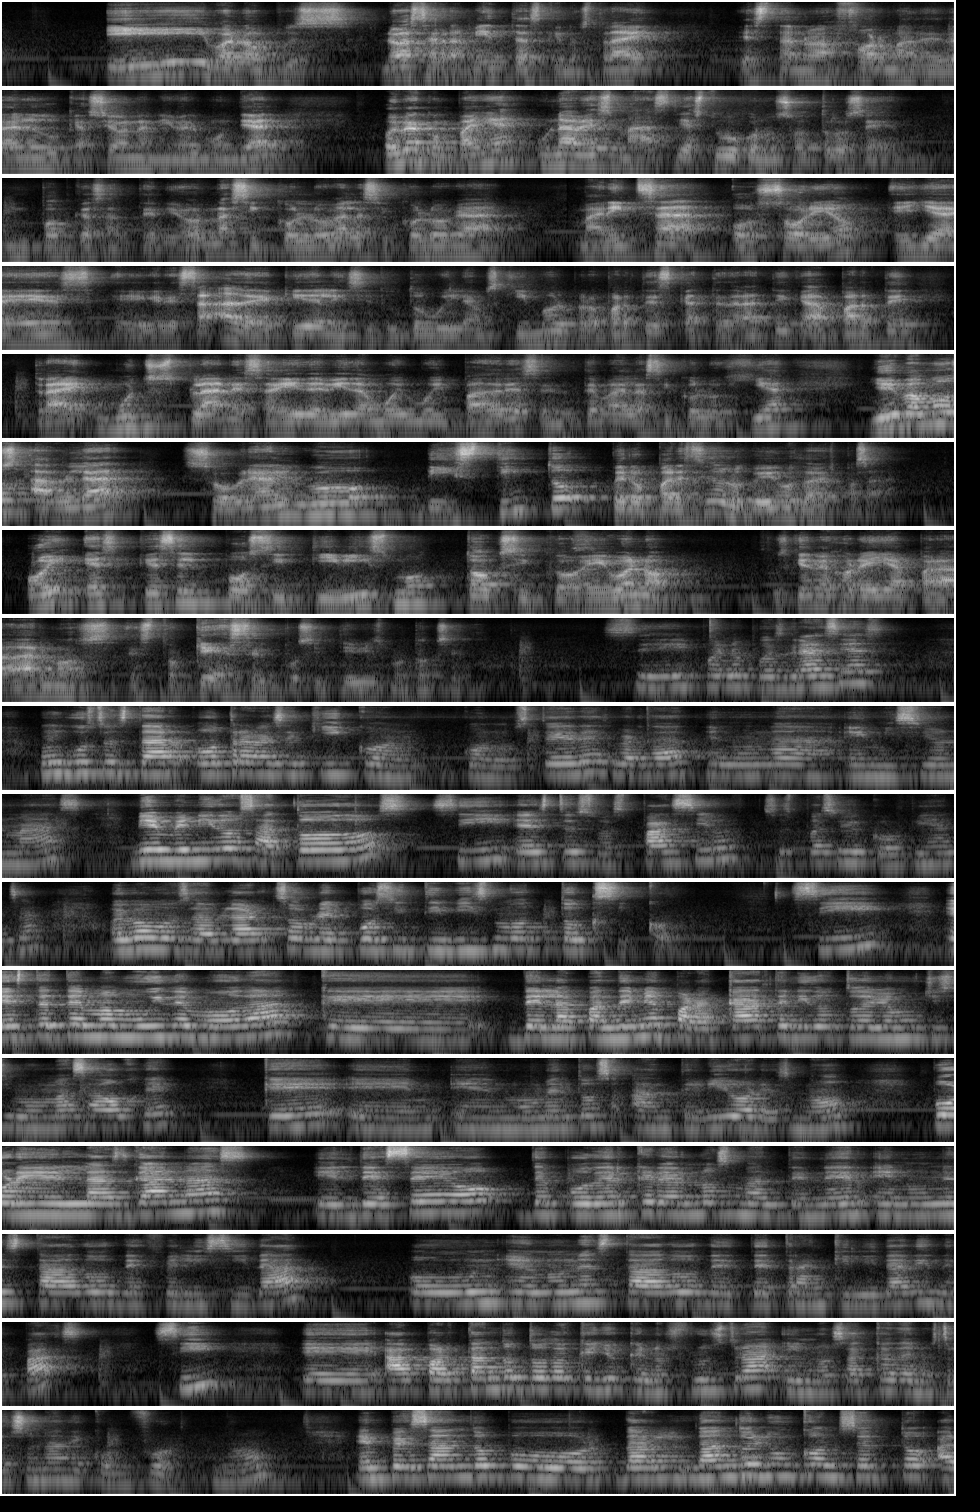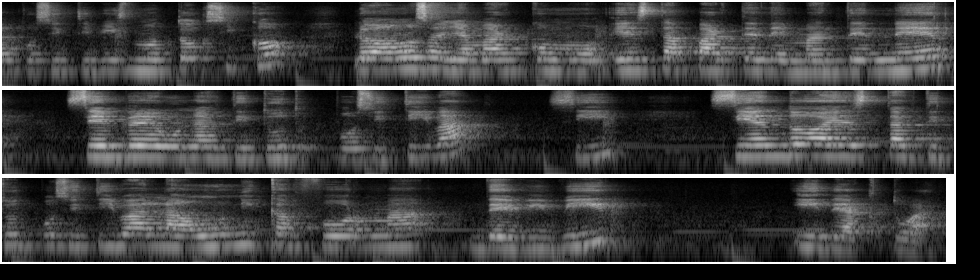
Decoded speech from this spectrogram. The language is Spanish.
Y bueno, pues nuevas herramientas que nos trae esta nueva forma de dar educación a nivel mundial. Hoy me acompaña una vez más, ya estuvo con nosotros en un podcast anterior, una psicóloga, la psicóloga Maritza Osorio. Ella es egresada de aquí del Instituto Williams Kimball, pero aparte es catedrática, aparte trae muchos planes ahí de vida muy, muy padres en el tema de la psicología. Y hoy vamos a hablar sobre algo distinto, pero parecido a lo que vimos la vez pasada. Hoy es que es el positivismo tóxico. Y bueno, pues quién mejor ella para darnos esto, ¿qué es el positivismo tóxico? Sí, bueno, pues gracias. Un gusto estar otra vez aquí con, con ustedes, ¿verdad? En una emisión más. Bienvenidos a todos, ¿sí? Este es su espacio, su espacio de confianza. Hoy vamos a hablar sobre el positivismo tóxico, ¿sí? Este tema muy de moda que de la pandemia para acá ha tenido todavía muchísimo más auge que en, en momentos anteriores, ¿no? Por el, las ganas el deseo de poder querernos mantener en un estado de felicidad o un, en un estado de, tranquilidad y de paz, ¿sí? Eh, apartando todo aquello que nos frustra y nos saca de nuestra zona de confort, ¿no? Empezando por dar, dándole un concepto al positivismo tóxico, lo vamos a llamar como esta parte de mantener siempre una actitud positiva, ¿sí? Siendo esta actitud positiva la única forma de vivir y de actuar,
